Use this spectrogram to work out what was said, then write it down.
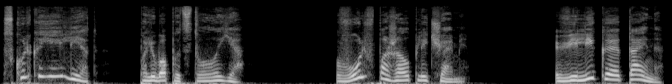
«Сколько ей лет?» — полюбопытствовала я. Вульф пожал плечами. «Великая тайна.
